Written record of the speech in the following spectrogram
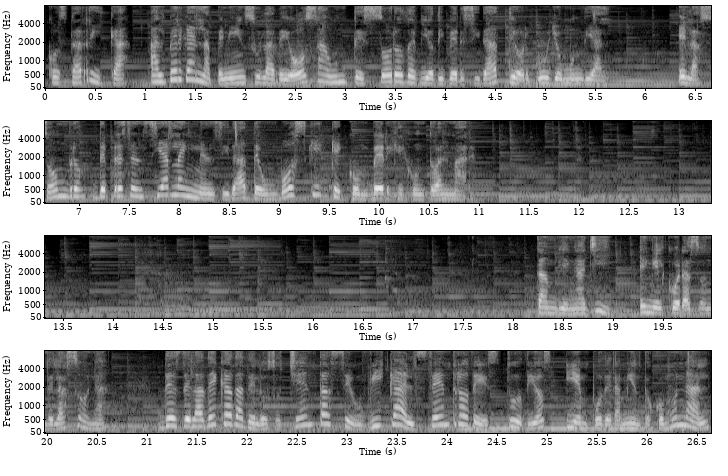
Costa Rica alberga en la península de Osa un tesoro de biodiversidad de orgullo mundial. El asombro de presenciar la inmensidad de un bosque que converge junto al mar. También allí, en el corazón de la zona, desde la década de los 80 se ubica el Centro de Estudios y Empoderamiento Comunal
